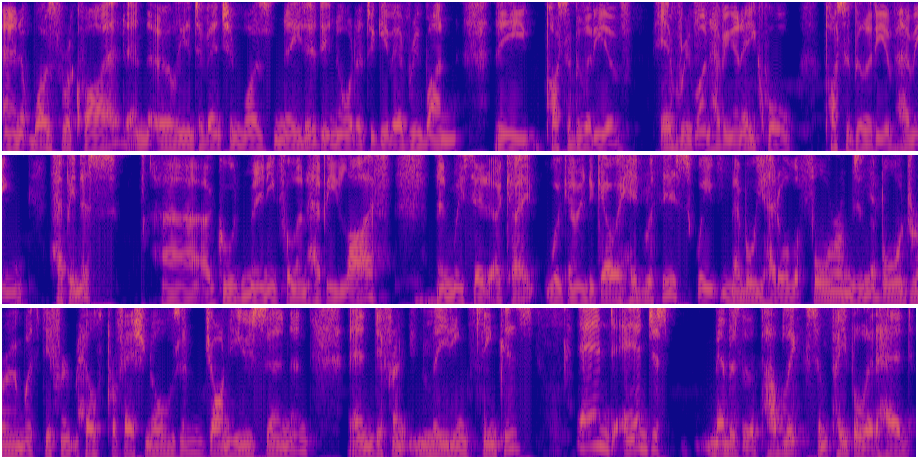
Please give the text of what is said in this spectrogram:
and it was required, and the early intervention was needed in order to give everyone the possibility of everyone having an equal possibility of having happiness. Uh, a good, meaningful, and happy life. And we said, okay, we're going to go ahead with this. We remember we had all the forums in the boardroom with different health professionals and John Hewson and and different leading thinkers, and and just members of the public, some people that had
